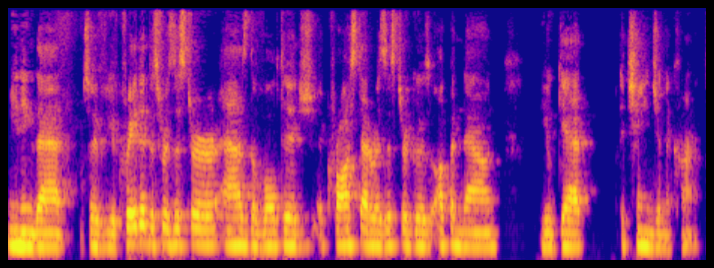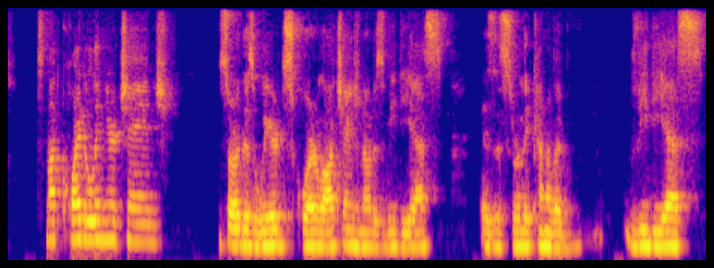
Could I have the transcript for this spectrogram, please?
meaning that, so if you've created this resistor as the voltage across that resistor goes up and down, you get a change in the current. It's not quite a linear change, sort of this weird square law change known as VDS is this really kind of a VDS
